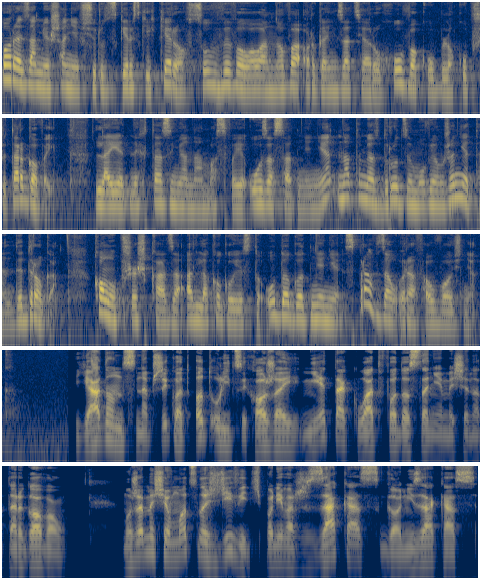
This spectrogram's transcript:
Spore zamieszanie wśród zgierskich kierowców wywołała nowa organizacja ruchu wokół bloku przytargowej. Dla jednych ta zmiana ma swoje uzasadnienie, natomiast drudzy mówią, że nie tędy droga. Komu przeszkadza, a dla kogo jest to udogodnienie, sprawdzał Rafał Woźniak. Jadąc na przykład od ulicy Chorzej, nie tak łatwo dostaniemy się na targową. Możemy się mocno zdziwić, ponieważ zakaz goni zakaz,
